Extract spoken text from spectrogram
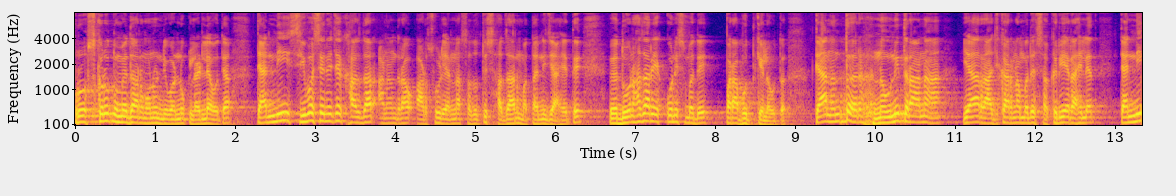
पुरस्कृत उमेदवार म्हणून निवडणूक लढल्या होत्या. त्यांनी शिवसेनेचे खासदार आनंदराव आडसूळ यांना सदोतीस हजार मतांनी जे आहे ते दोन हजार एकोणीसमध्ये पराभूत केलं होतं. त्यानंतर नवनीत राणा या राजकारणामध्ये सक्रिय राहिल्यात. त्यांनी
